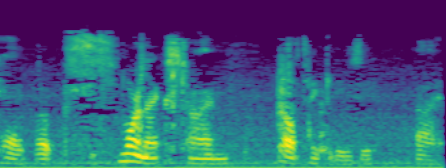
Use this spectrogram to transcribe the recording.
Okay, folks. More next time. I'll take it easy. Bye.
